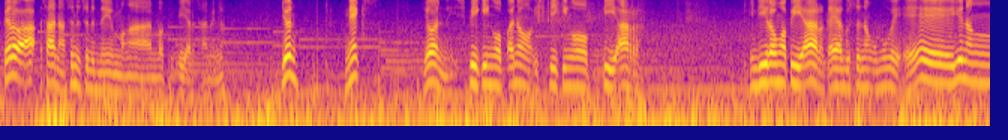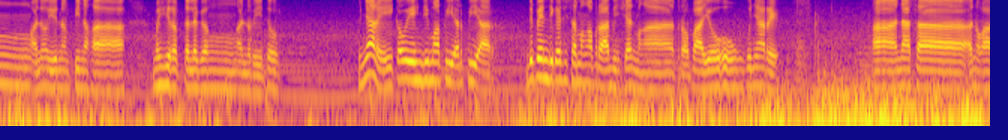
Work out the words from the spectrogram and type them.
Pero ah, sana sunod-sunod na yung mga mapi-PR sa amin, no? Yun. Next. Yun, speaking of ano, speaking of PR. Hindi raw ma-PR kaya gusto nang umuwi. Eh, yun ang ano, yun ang pinaka mahirap talagang ano rito. Kunyari, ikaw eh, hindi ma-PR PR. Depende kasi sa mga province yan, mga tropa. Yung kunyari, ah nasa ano ka,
